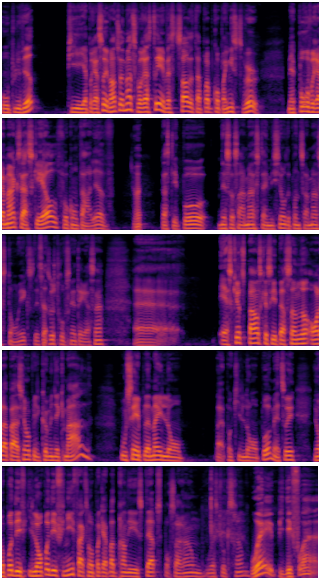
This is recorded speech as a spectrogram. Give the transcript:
au plus vite. Puis après ça, éventuellement, tu vas rester investisseur de ta propre compagnie si tu veux. Mais pour vraiment que ça scale, il faut qu'on t'enlève. Parce que tu n'es pas nécessairement sur ta mission, tu n'es pas nécessairement sur ton X. C'est ça que je trouve ça intéressant. Euh, est-ce que tu penses que ces personnes-là ont la passion puis ils communiquent mal? Ou simplement ils l'ont ben, pas qu'ils l'ont pas, mais tu sais, ils l'ont pas, l'ont pas défini, fait qu'ils sont pas capables de prendre des steps pour se rendre où est-ce qu'il faut qu'ils se rendent. Oui, puis des fois,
